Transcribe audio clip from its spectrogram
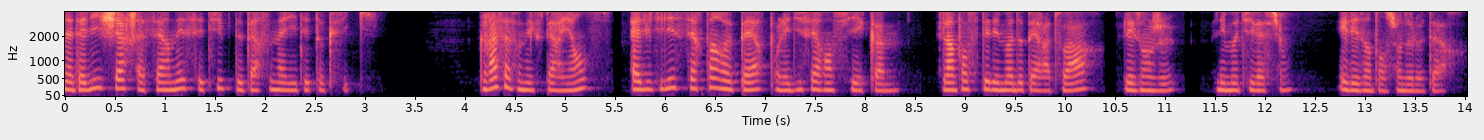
Nathalie cherche à cerner ces types de personnalités toxiques. Grâce à son expérience, elle utilise certains repères pour les différencier comme l'intensité des modes opératoires, les enjeux, les motivations et les intentions de l'auteur.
